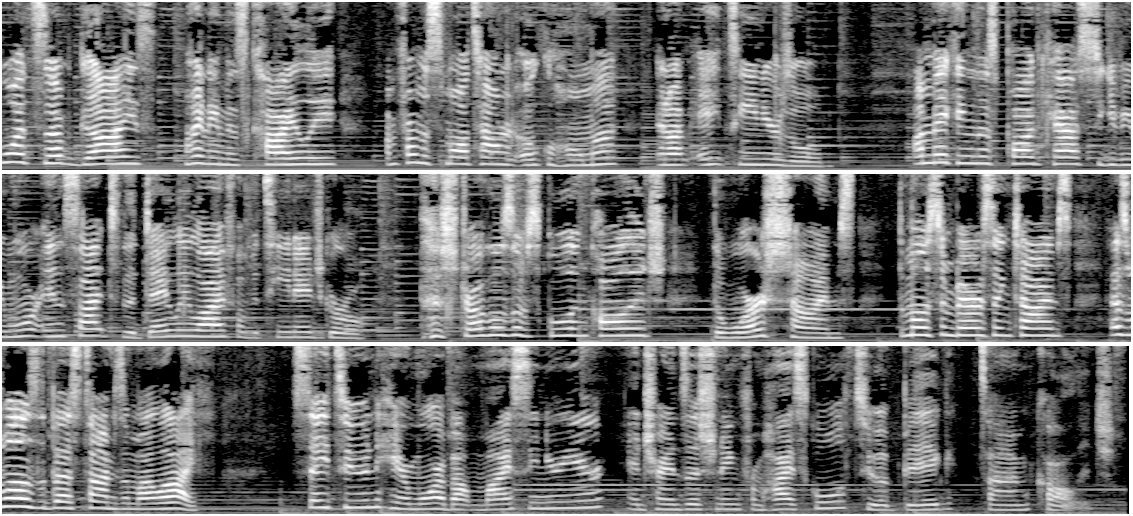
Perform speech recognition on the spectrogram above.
What's up, guys? My name is Kylie. I'm from a small town in Oklahoma, and I'm 18 years old. I'm making this podcast to give you more insight to the daily life of a teenage girl, the struggles of school and college, the worst times, the most embarrassing times, as well as the best times in my life. Stay tuned to hear more about my senior year and transitioning from high school to a big time college.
